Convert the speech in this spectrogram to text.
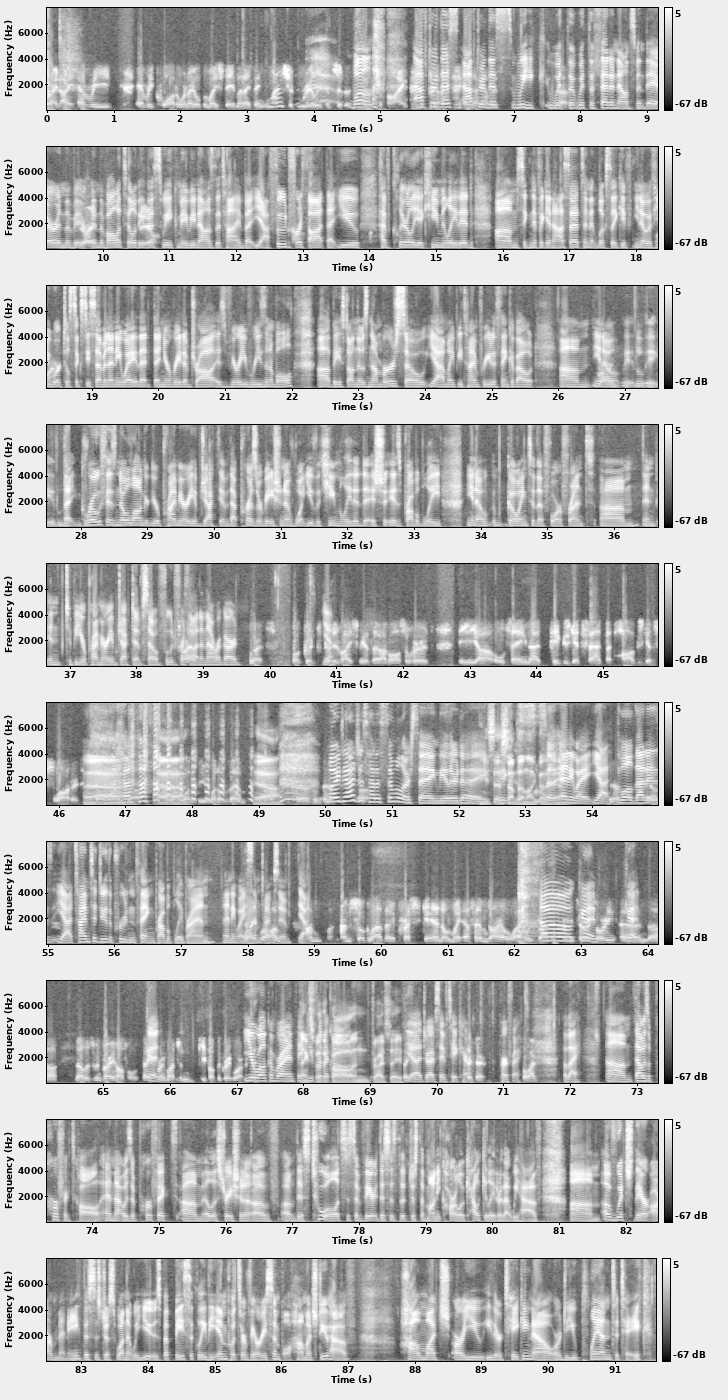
Right. I every every quarter when I open my statement, I think well, I should really consider well, diversifying. after this after this week with the with the Fed announcement there and the Right. and the volatility Yeah. this week, maybe now is the time. But yeah, food for thought that you have clearly accumulated um, significant assets, and it looks like if you know if you work till sixty seven anyway, that then your rate of draw is very reasonable uh, based on those numbers. So yeah, it might be time for you to think about um, you know it- it- that growth is no longer your primary objective. That preservation of what you've accumulated is, is probably you know going to the forefront um, and, and to be your primary objective. So food for All right. thought in that regard. Right. Well, good Yeah. good advice because I've also heard the uh, old saying that pigs get fat but hogs get slaughtered. So, uh, I don't want to be one of them. yeah. My dad just had a similar saying the other day. He says something like that, So yeah. anyway, yeah, Yeah. Well, that Yeah. is yeah. Time to do the prudent thing, probably, Brian. Anyway, Right, sometime well, I'm, soon. Yeah. I'm, I'm so glad that I pressed scan on my FM dial while I was Oh, driving through good, territory. good. And, uh, no, this has been very helpful. Thanks Good. very much, and keep up the great work. You're welcome, Brian. Thank Thanks you for, the, call, and drive safe. yeah, drive safe. Take care. Take care. Perfect. Bye-bye. Bye bye. Um, that was a perfect call, and that was a perfect um, illustration of of this tool. It's just a very. This is the, just the Monte Carlo calculator that we have, um, of which there are many. This is just one that we use, but basically the inputs are very simple. How much do you have? How much are you either taking now or do you plan to take?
